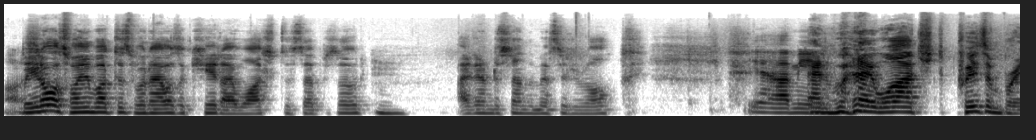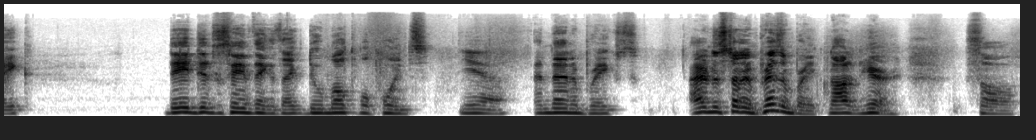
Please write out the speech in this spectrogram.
But you know what's funny about this? When I was a kid, I watched this episode. Mm. I didn't understand the message at all. Yeah, I mean, And when I watched Prison Break, they did the same thing. It's like do multiple points Yeah. and then it breaks. I understood in Prison Break, not in here. So,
